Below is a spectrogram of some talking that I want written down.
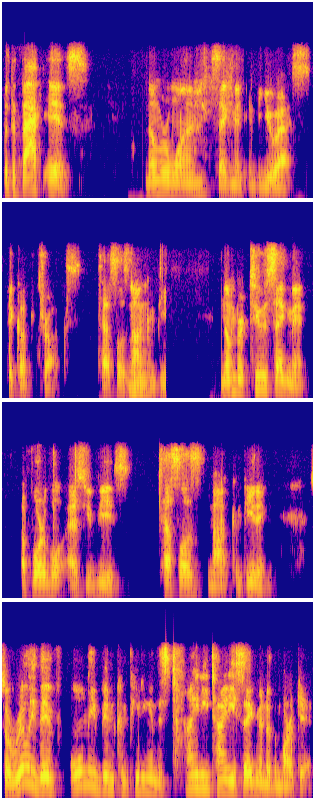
But the fact is, number one segment in the US, pickup trucks. Tesla's not Mhm. competing. Number two segment, affordable SUVs. Tesla's not competing. So really they've only been competing in this tiny, tiny segment of the market.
